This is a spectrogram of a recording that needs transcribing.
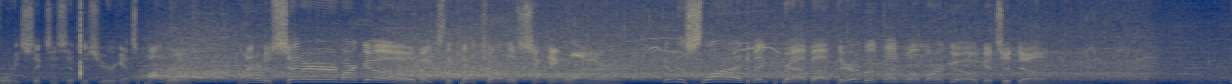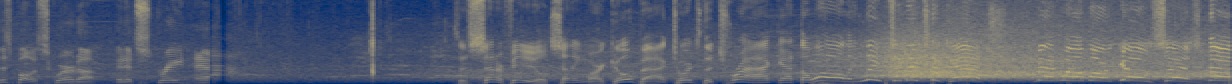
46 he's hit this year against Padres. Liner to center. Margot makes the catch on the sinking liner. Give it a slide to make the grab out there, but Manuel Margot gets it done. This ball is squared up, and it's straight at. To center field, sending Margot back towards the track at the wall. He leaps and makes the catch. Manuel Margot says no.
